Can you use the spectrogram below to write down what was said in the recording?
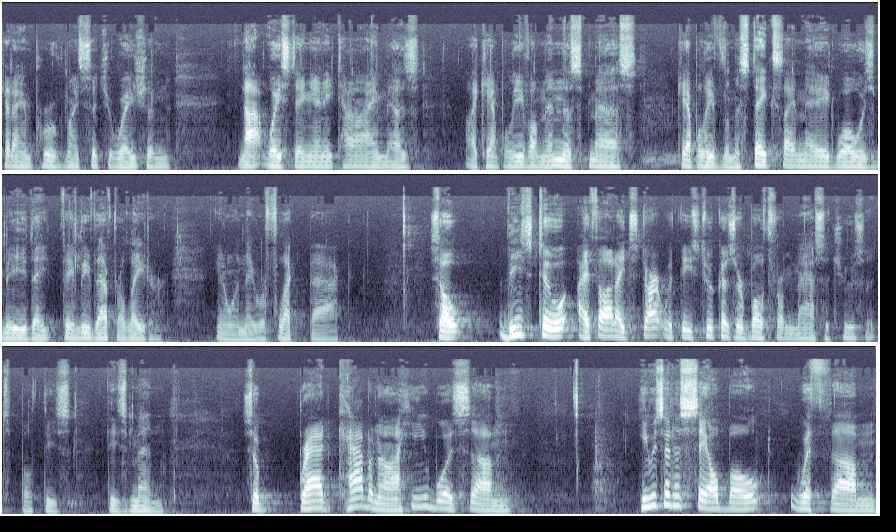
can I improve my situation? Not wasting any time as I can't believe I'm in this mess, can't believe the mistakes I made, woe is me. They, they leave that for later, you know, when they reflect back. So these two, I thought I'd start with these two because they're both from Massachusetts, both these, these men. So Brad Cavanagh, he was, um, he was in a sailboat with um,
